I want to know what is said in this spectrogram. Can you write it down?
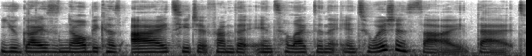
you guys know because I teach it from the intellect and the intuition side that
